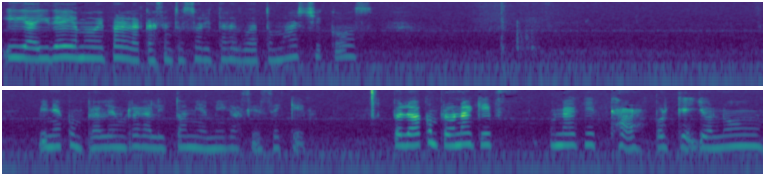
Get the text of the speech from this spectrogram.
y de ahí de allá me voy para la casa. Entonces ahorita les voy a tomar chicos. Vine a comprarle un regalito a mi amiga así es de que pero le voy a comprar una gift una gift card porque yo no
